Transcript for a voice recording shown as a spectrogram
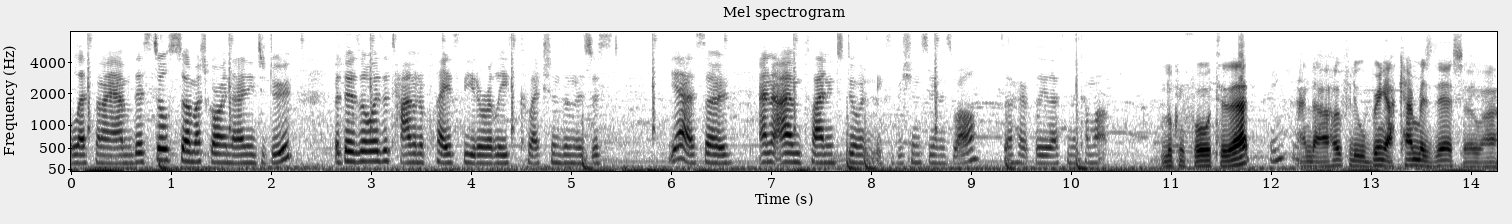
less than I am. There's still so much growing that I need to do, but there's always a time and a place for you to release collections, and there's just yeah. So and I'm planning to do an exhibition soon as well. So hopefully that's going to come up. Looking forward to that. Thank you. and uh, hopefully we'll bring our cameras there so uh,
